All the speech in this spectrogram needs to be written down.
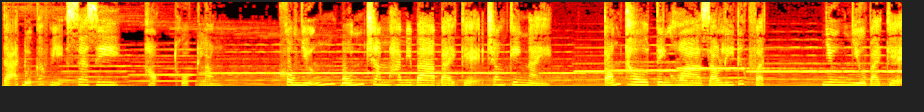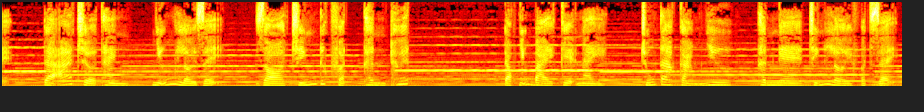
đã được các vị sa di học thuộc lòng. Không những 423 bài kệ trong kinh này tóm thâu tinh hoa giáo lý Đức Phật, nhưng nhiều bài kệ đã trở thành những lời dạy do chính Đức Phật thân thuyết. Đọc những bài kệ này, chúng ta cảm như thân nghe chính lời Phật dạy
